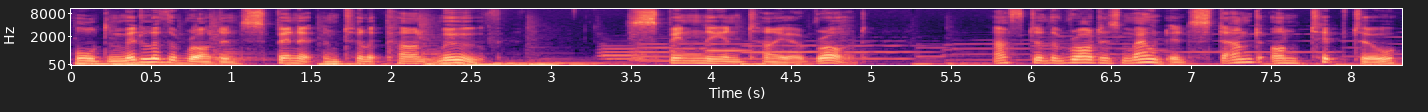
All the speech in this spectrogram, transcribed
Hold the middle of the rod and spin it until it can't move. Spin the entire rod. After the rod is mounted, stand on tiptoe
